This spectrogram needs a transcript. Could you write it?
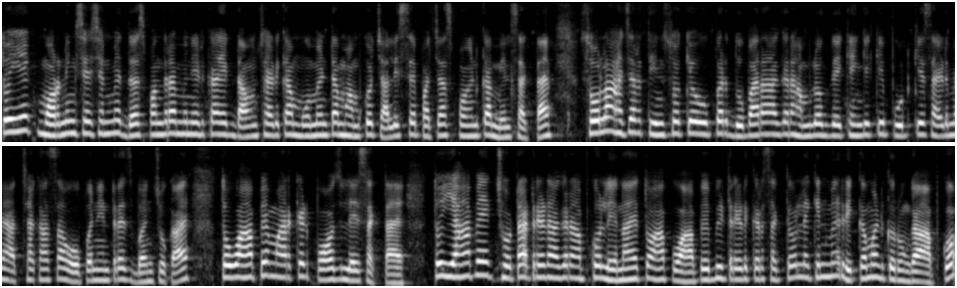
तो एक मॉर्निंग सेशन में 10-15 मिनट का एक डाउन साइड का मोमेंटम हमको 40 से 50 पॉइंट का मिल सकता है। 16,300 के ऊपर दोबारा अगर हम लोग देखेंगे कि पुट की साइड में अच्छा खासा ओपन इंटरेस्ट बन चुका है तो वहाँ पे मार्केट पॉज ले सकता है। तो यहाँ पे एक छोटा ट्रेड अगर आपको लेना है तो आप वहाँ पे भी ट्रेड कर सकते हो लेकिन मैं रिकमेंड करूँगा आपको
